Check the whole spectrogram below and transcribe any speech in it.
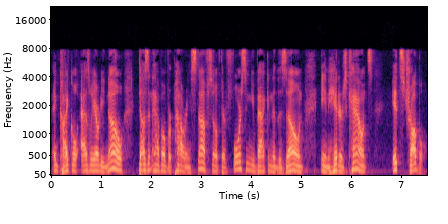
And Keuchel, as we already know, doesn't have overpowering stuff. So if they're forcing you back into the zone in hitters counts, it's trouble.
